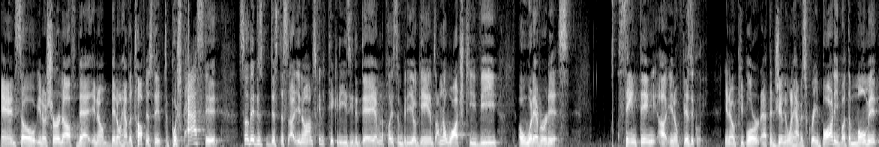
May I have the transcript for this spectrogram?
And so, you know, sure enough that, you know, they don't have the toughness to, to push past it. So they just, just decide, you know, I'm just going to take it easy today. I'm going to play some video games. I'm going to watch TV or whatever it is. Same thing, uh, you know, physically. You know, people are at the gym, they want to have this great body, but the moment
